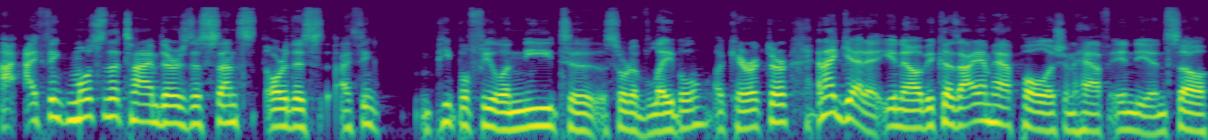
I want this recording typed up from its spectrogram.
I, I think most of the time there's this sense, or this, I think people feel a need to sort of label a character, and I get it, you know, because I am half Polish and half Indian, so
